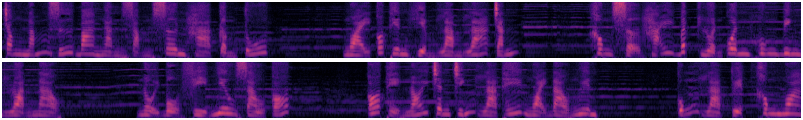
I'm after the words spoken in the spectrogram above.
Trong nắm giữ ba ngàn dặm sơn hà cẩm tú. Ngoài có thiên hiểm làm lá chắn. Không sợ hãi bất luận quân hung binh loạn nào. Nội bộ phì nhiêu giàu có. Có thể nói chân chính là thế ngoại đào nguyên. Cũng là tuyệt không ngoa.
